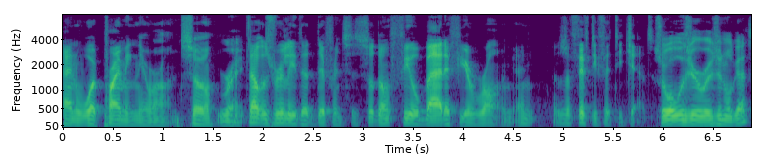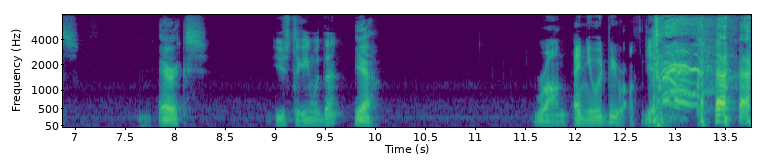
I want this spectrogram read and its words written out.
and what priming they were on. So Right. that was really the differences. So don't feel bad if you're wrong, and it was a 50-50 chance. so what was your original guess? Eric's. You sticking with that? Yeah. Wrong. And you would be wrong. Yeah.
